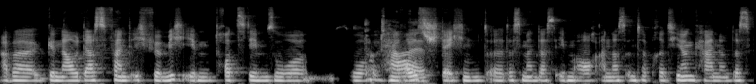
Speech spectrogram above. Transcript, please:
aber genau das fand ich für mich eben trotzdem so, so herausstechend, äh, dass man das eben auch anders interpretieren kann. Und das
